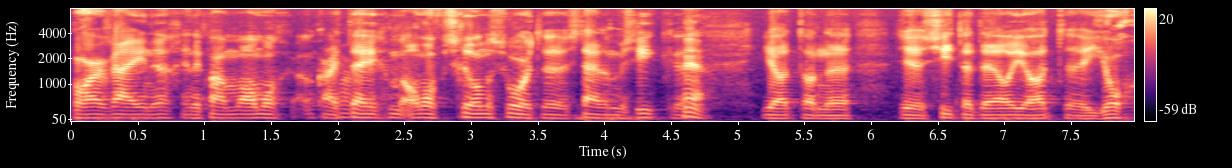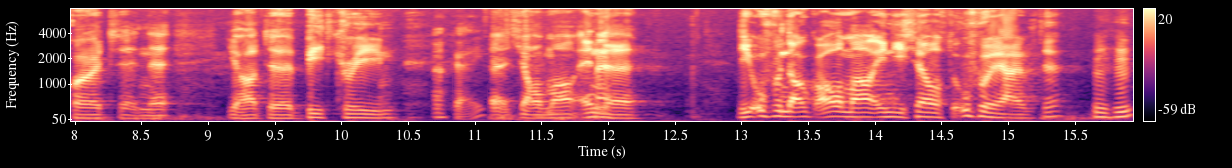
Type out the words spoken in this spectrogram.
Bar Weinig. En dan kwamen we allemaal elkaar tegen met allemaal verschillende soorten stijlen muziek. Ja. Je had dan je Citadel, je had yoghurt en je had Beat Cream. Oké. Okay. je allemaal. En die oefenden ook allemaal in diezelfde oefenruimte. Mm -hmm.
